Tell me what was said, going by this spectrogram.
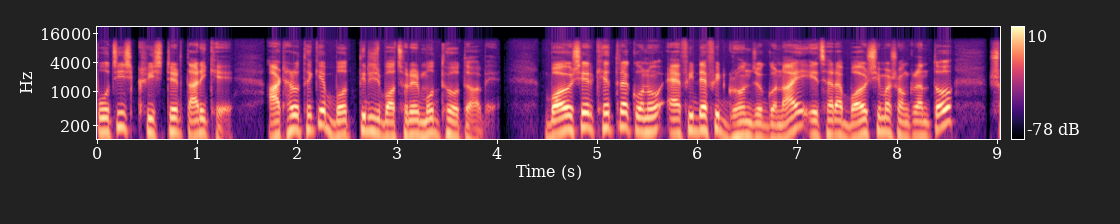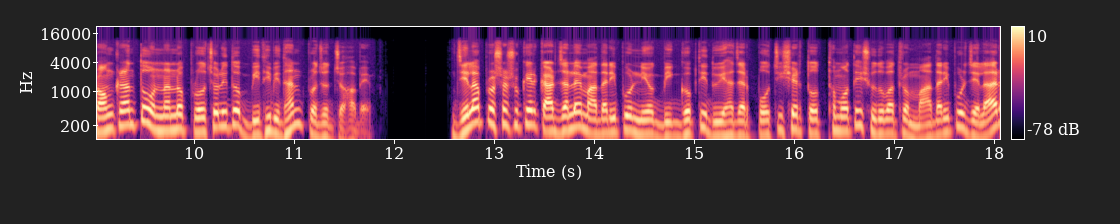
পঁচিশ খ্রিস্টের তারিখে ১৮ থেকে ৩২ বছরের মধ্যে হতে হবে। বয়সের ক্ষেত্রে কোনো অ্যাফিডেভিট গ্রহণযোগ্য নয়, এছাড়া বয়সীমা সংক্রান্ত সংক্রান্ত অন্যান্য প্রচলিত বিধিবিধান প্রযোজ্য হবে। জেলা প্রশাসকের কার্যালয়ে মাদারীপুর নিয়োগ বিজ্ঞপ্তি দুই হাজার পঁচিশের তথ্যমতে শুধুমাত্র মাদারীপুর জেলার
